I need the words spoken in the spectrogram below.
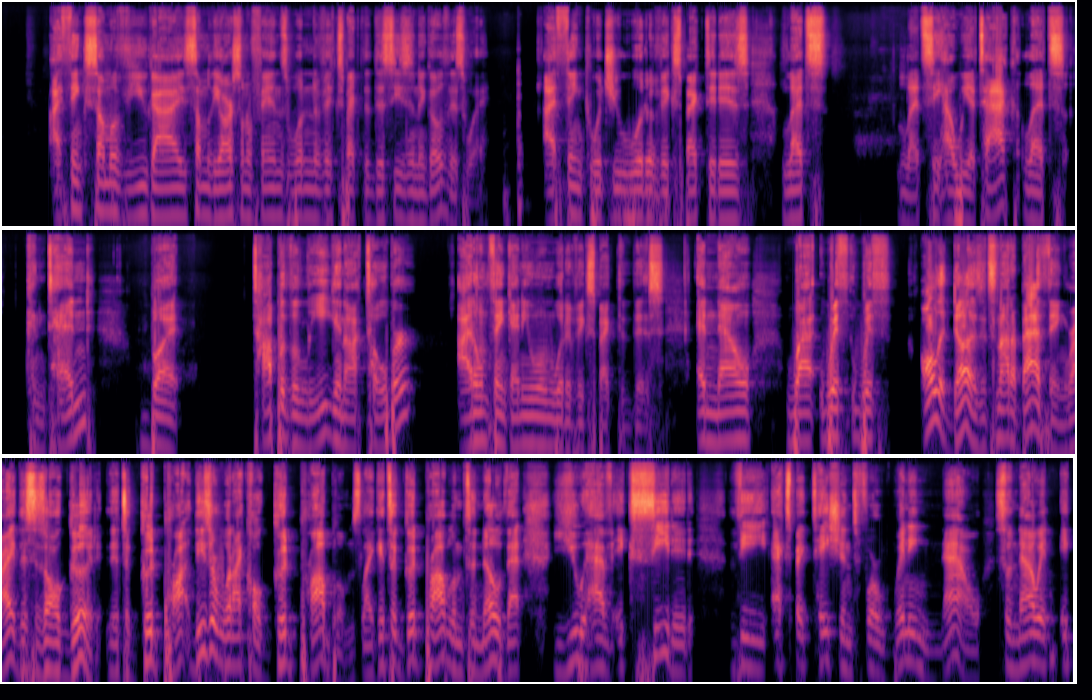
I think some of you guys, some of the Arsenal fans wouldn't have expected this season to go this way. I think what you would have expected is let's let's see how we attack, let's contend, but top of the league in October, I don't think anyone would have expected this. And now with with all it does, it's not a bad thing, right? This is all good. It's a good pro these are what I call good problems. Like it's a good problem to know that you have exceeded the expectations for winning now. So now it it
